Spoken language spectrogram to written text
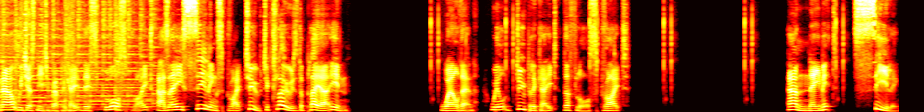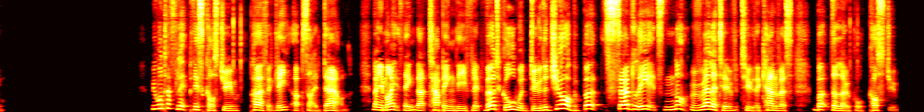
Now we just need to replicate this floor sprite as a ceiling sprite too to close the player in. Well then, we'll duplicate the floor sprite. And name it Ceiling. We want to flip this costume perfectly upside down. Now you might think that tapping the flip vertical would do the job, but sadly it's not relative to the canvas, but the local costume.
